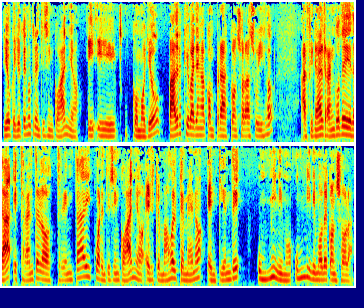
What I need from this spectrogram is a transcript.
digo que yo tengo 35 años y, y como yo, padres que vayan a comprar consolas a su hijo, al final el rango de edad estará entre los 30 y 45 años. El que más o el que menos entiende un mínimo, un mínimo de consola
